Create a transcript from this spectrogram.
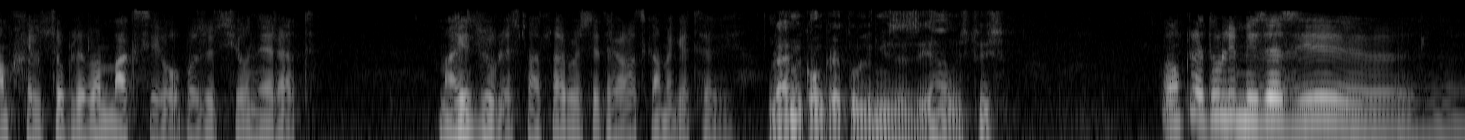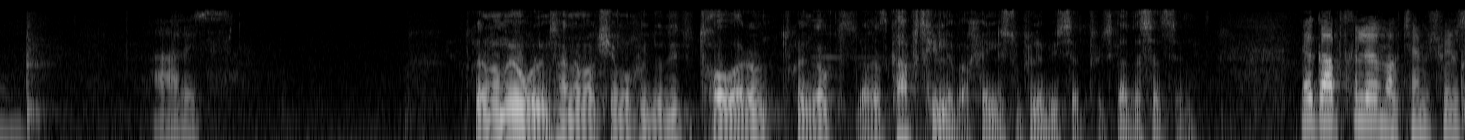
ამ ხელისუფლება მაქსიო ოპოზიციონერად მაიძულეს მათმა რომ ესეთ რაღაც გამეკეთებია. რაიმე კონკრეტული მიზეზია ამისთვის? კონკრეტული მიზეზი არის თქვენ მეუღლემ სანამ აქ შემოხვიდოდით, თხოვა რომ თქვენ გაქვთ რაღაც გაფრთხილება ხელისუფლებისათვის გადასაცემი. მე გაფრთხილება მაქვს ჩემი შვილის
